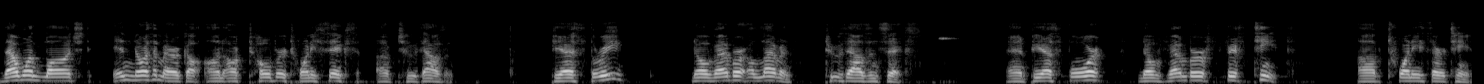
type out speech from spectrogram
that one launched in North America on October 26th of 2000. PS3, November 11th, 2006. And PS4, November 15th of 2013.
